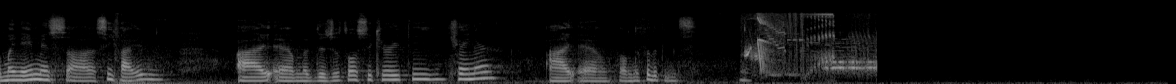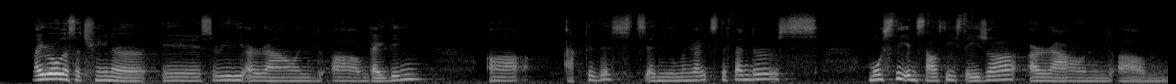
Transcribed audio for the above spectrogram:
my name is uh, C5. I am a digital security trainer. I am from the Philippines. My role as a trainer is really around um, guiding uh, activists and human rights defenders, mostly in Southeast Asia, around um,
